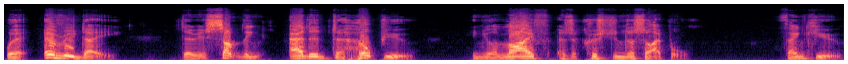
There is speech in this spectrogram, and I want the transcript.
where every day there is something added to help you in your life as a Christian disciple. Thank you.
